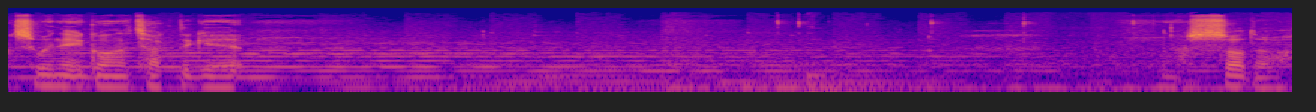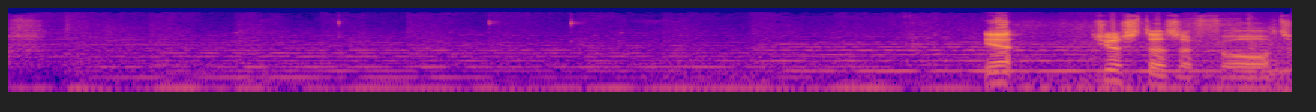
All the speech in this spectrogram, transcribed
So we need to go and attack the gate. Sod off. Yeah, just as I thought.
